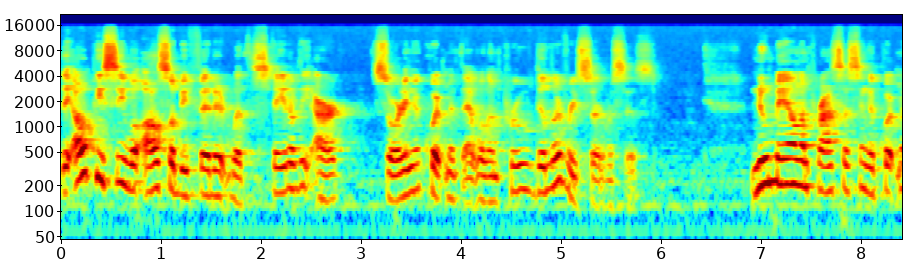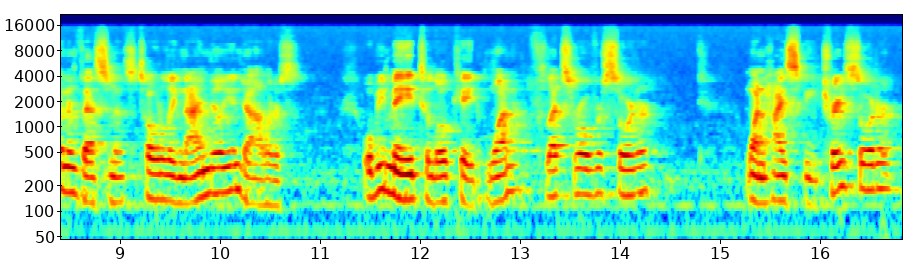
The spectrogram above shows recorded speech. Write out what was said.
The LPC will also be fitted with state-of-the-art sorting equipment that will improve delivery services. New mail and processing equipment investments totaling $9 million will be made to locate one Flex Rover sorter, one high-speed tray sorter,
